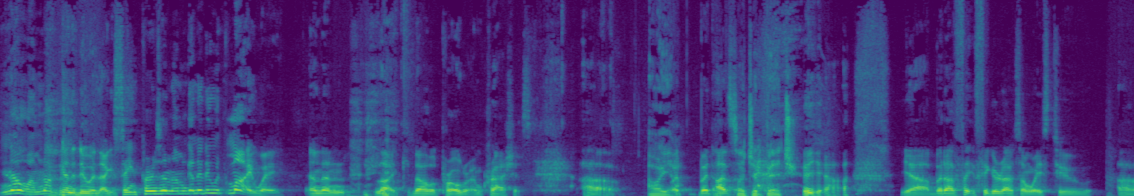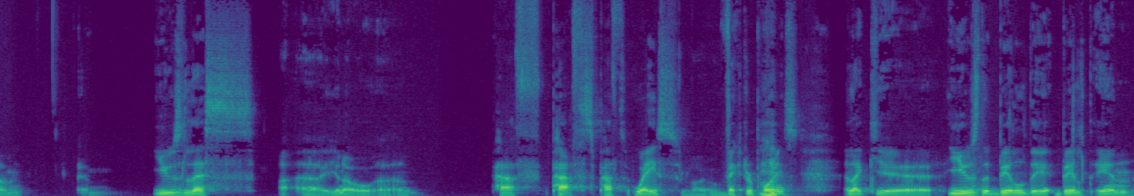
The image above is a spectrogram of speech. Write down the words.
no, I'm not going to do it like a sane person. I'm going to do it my way. And then, like, the whole program crashes. Uh, oh, yeah. But, but I've, such a bitch. yeah. Yeah. But I've figured out some ways to um, um, use less, uh, uh, you know, uh, path, paths, pathways, vector mm-hmm. points, and like uh, use the build, built in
